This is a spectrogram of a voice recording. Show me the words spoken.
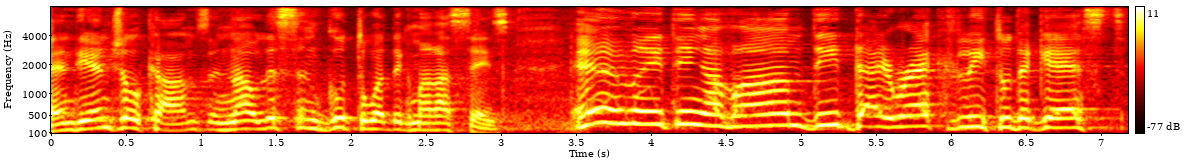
And the angel comes, and now listen good to what the Gemara says. Everything Avraham did directly to the guest,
